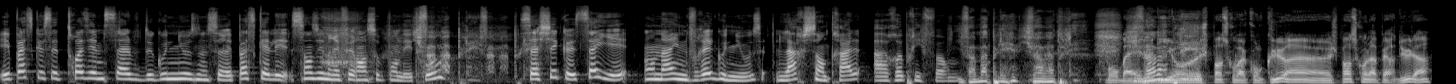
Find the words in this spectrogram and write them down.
Et parce que cette troisième salve de Good News ne serait pas ce qu'elle est sans une référence au pont des Il va Trous, m'appeler, il va m'appeler. sachez que ça y est, on a une vraie Good News. L'Arche centrale a repris forme. Il va m'appeler, il va m'appeler. Bon, ben, euh, je pense qu'on va conclure. hein. Je pense qu'on l'a perdu, là.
